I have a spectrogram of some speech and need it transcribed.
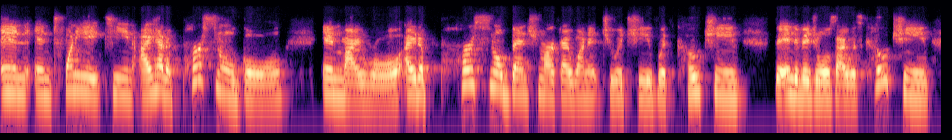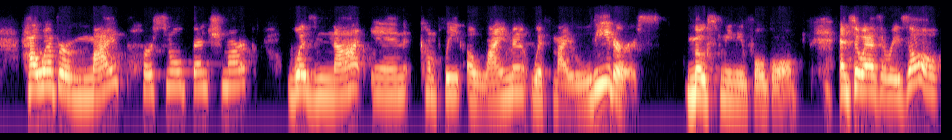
and in 2018 I had a personal goal in my role. I had a personal benchmark I wanted to achieve with coaching the individuals I was coaching. However, my personal benchmark was not in complete alignment with my leaders most meaningful goal. And so as a result,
